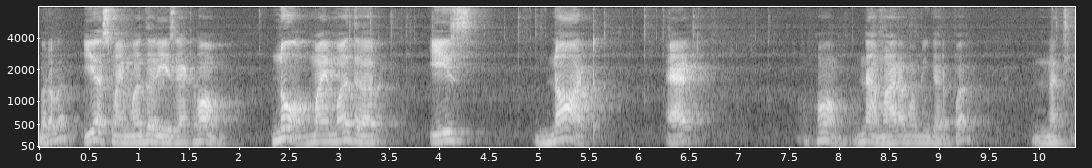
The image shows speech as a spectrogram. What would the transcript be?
બરાબર? Yes my mother is at home no my mother is not at home ના, મારા મમ્મી ઘર પર નથી.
